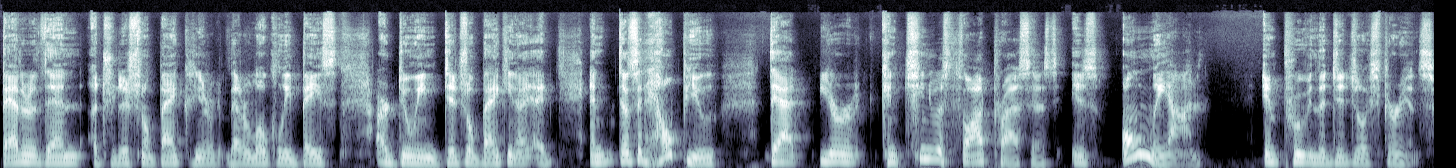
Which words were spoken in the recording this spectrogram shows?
better than a traditional bank you know, that are locally based are doing digital banking? I, I, and does it help you that your continuous thought process is only on improving the digital experience?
